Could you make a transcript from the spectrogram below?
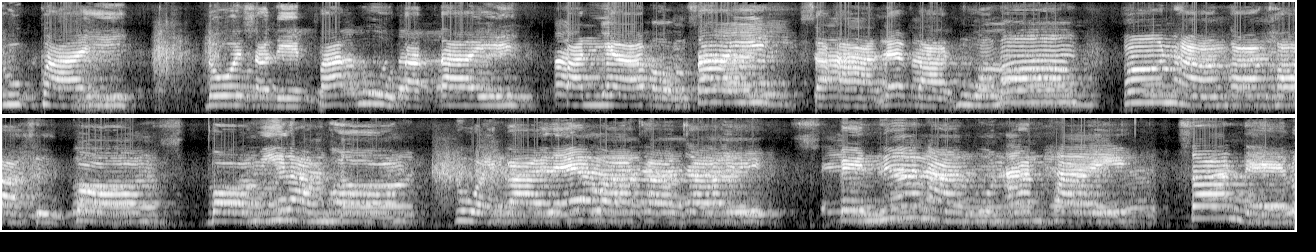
ทุกภัย โดยเสด็จพระผู้ตัดไตปัญญาผ่องใสสะอาดและปราดมัวมองเอินห่างทางข้าศึกกองบ่มีลำพองด้วยกายและ ไทยซ่านแด่โล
